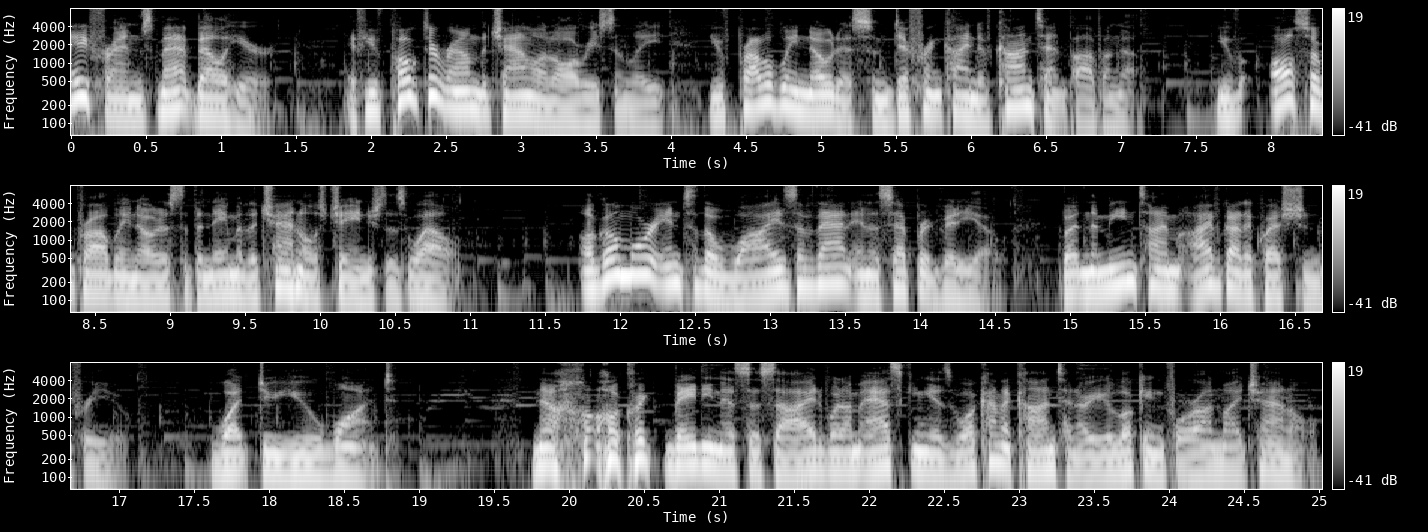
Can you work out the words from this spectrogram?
Hey friends, Matt Bell here. If you've poked around the channel at all recently, you've probably noticed some different kind of content popping up. You've also probably noticed that the name of the channel has changed as well. I'll go more into the whys of that in a separate video, but in the meantime, I've got a question for you. What do you want? Now, all clickbaitiness aside, what I'm asking is what kind of content are you looking for on my channel?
